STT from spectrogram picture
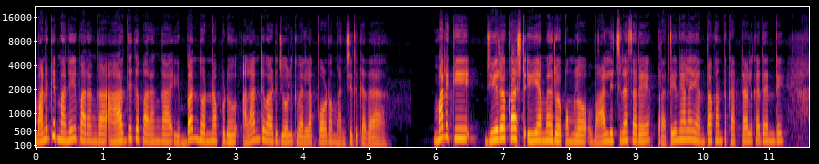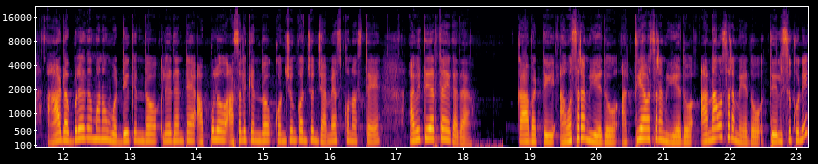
మనకి మనీ పరంగా ఆర్థిక పరంగా ఇబ్బంది ఉన్నప్పుడు అలాంటి వాటి జోలికి వెళ్ళకపోవడం మంచిది కదా. మనకి జీరో కాస్ట్ ఈఎంఐ రూపంలో వాళ్ళు ఇచ్చినా సరే ప్రతి నెల ఎంతో కొంత కట్టాలి కదండి. ఆ డబ్బులేదో మనం వడ్డీ కిందో లేదంటే అప్పులో అసలు కిందో కొంచెం కొంచెం జమేసుకుని వస్తే అవి తీరుతాయి కదా. కాబట్టి అవసరం ఏదో అత్యవసరం ఏదో అనవసరం ఏదో తెలుసుకుని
